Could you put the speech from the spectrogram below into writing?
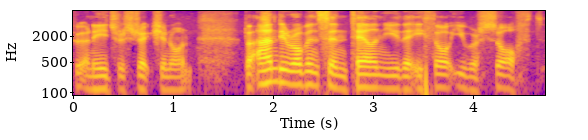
put an age restriction on. But Andy Robinson telling you that he thought you were soft,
